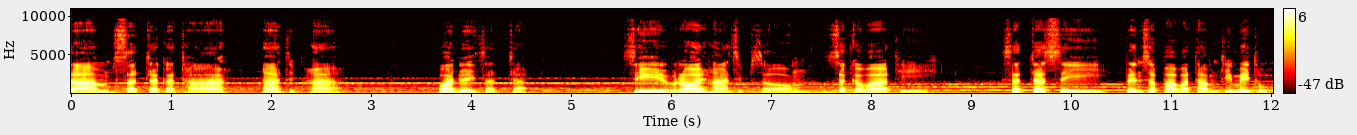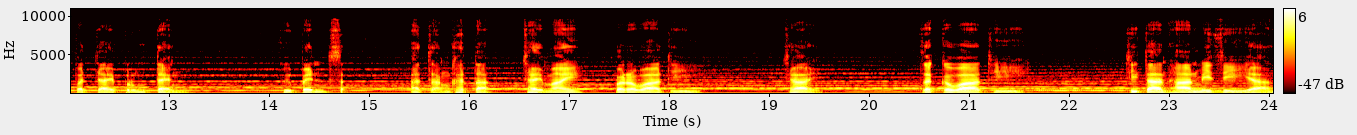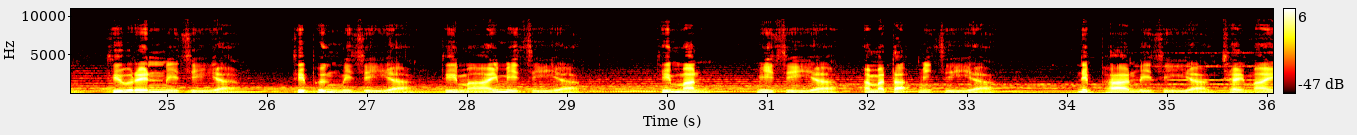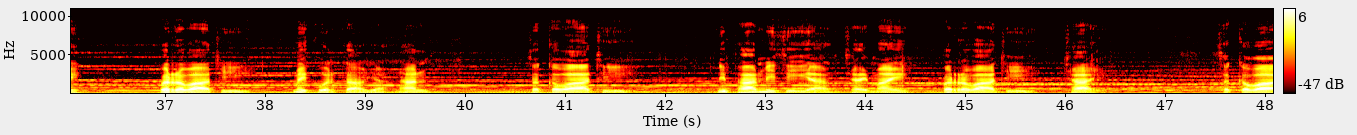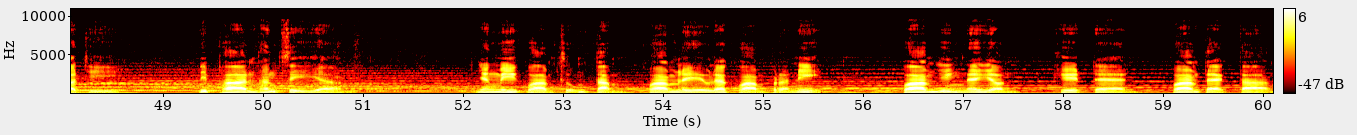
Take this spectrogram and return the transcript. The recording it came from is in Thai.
3. สัจจกถา55 ว่าด้วยสัจจะ 452 สกวาที สัจจะสี่เป็นสภาวธรรมที่ไม่ถูกปัจจัยปรุงแต่ง คือเป็นอสังคตะ ใช่ไหม ปรวาที ใช่ สกวาที ที่ต้านทานมีสี่อย่าง ที่เร้นมีสี่อย่าง ที่พึ่งมีสี่อย่าง ที่หมายมีสี่อย่าง ที่มั่นมีสี่อย่าง อมตะมีสี่อย่าง นิพพานมีสี่อย่าง ใช่ไหม ปรวาทีไม่ควรกล่าวอย่างนั้น สกวาที นิพพานมีสี่อย่าง ใช่ไหม ปรวาที ใช่ สกวาที นิพพานทั้งสี่อย่าง ยังมีความสูงต่ำ ความเลวและความประณีต ความยิ่งในหย่อน เขตแดน ความแตกต่าง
